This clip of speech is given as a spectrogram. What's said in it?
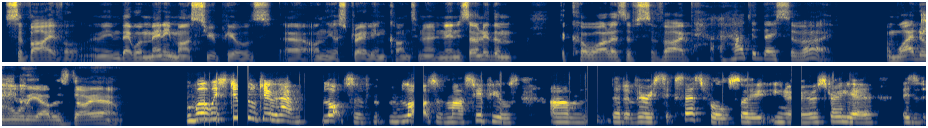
survival? I mean, there were many marsupials uh, on the Australian continent, and it's only the, the koalas have survived. H- how did they survive? And why did all the others die out? Well, we still do have lots of lots of marsupials um, that are very successful. So you know, Australia is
